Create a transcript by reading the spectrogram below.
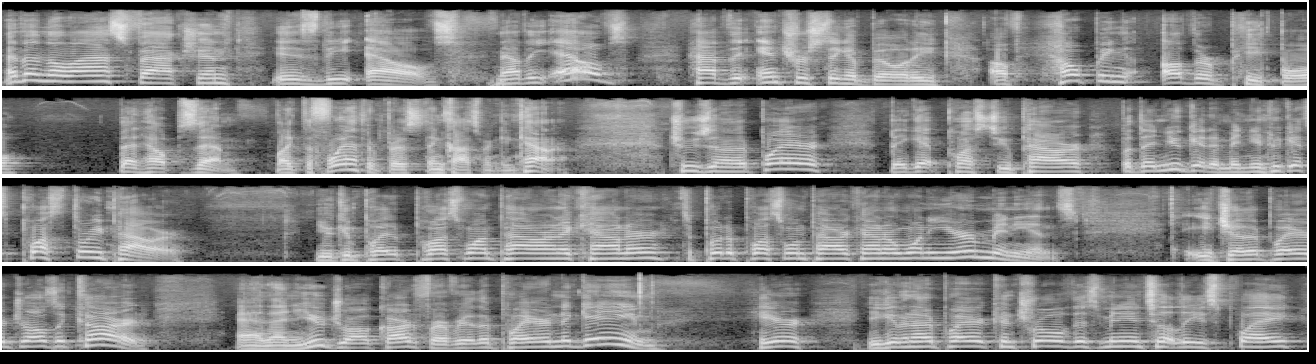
And then the last faction is the elves. Now, the elves have the interesting ability of helping other people that helps them, like the philanthropist in Cosmic Encounter. Choose another player, they get plus two power, but then you get a minion who gets plus three power. You can play a plus one power on a counter to put a plus one power counter on one of your minions. Each other player draws a card, and then you draw a card for every other player in the game. Here, you give another player control of this minion until it leaves play,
